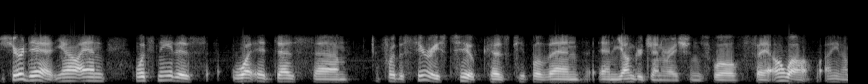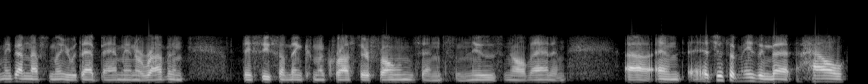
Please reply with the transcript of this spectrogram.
Sure did. You know, and what's neat is what it does um, for the series too, because people then and younger generations will say, "Oh well, you know, maybe I'm not familiar with that Batman or Robin." They see something come across their phones and some news and all that, and uh, and it's just amazing that how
